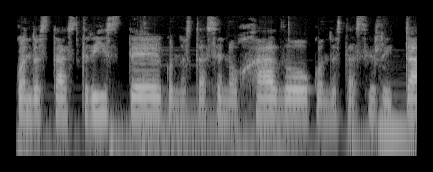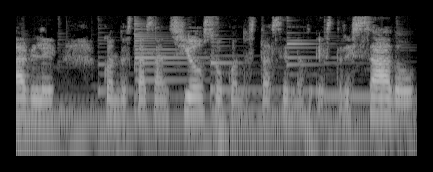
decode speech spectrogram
Cuando estás triste, cuando estás enojado, cuando estás irritable, cuando estás ansioso, cuando estás estresado,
